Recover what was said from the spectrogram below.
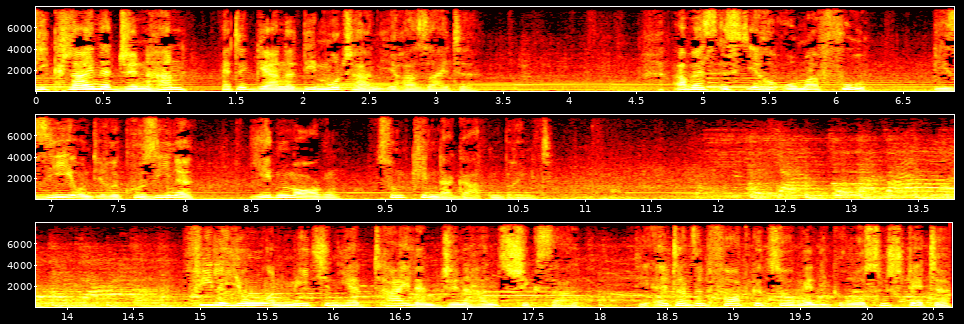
Die kleine Jin Han hätte gerne die Mutter an ihrer Seite. Aber es ist ihre Oma Fu, die sie und ihre Cousine jeden Morgen zum Kindergarten bringt. Viele Jungen und Mädchen hier teilen Jin Hans Schicksal. Die Eltern sind fortgezogen in die großen Städte,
